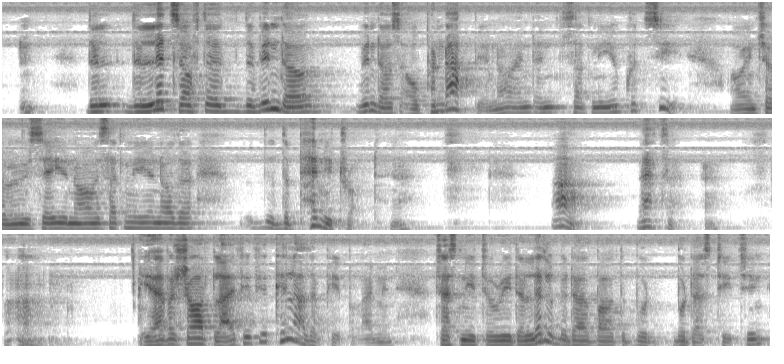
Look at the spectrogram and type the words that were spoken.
the, the lids of the, the window windows opened up, you know, and, and suddenly you could see. Or in German we say, you know, suddenly, you know, the, the, the penny dropped. Yeah? Ah, that's it. Yeah? you have a short life if you kill other people. I mean, just need to read a little bit about the Buddha's teaching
